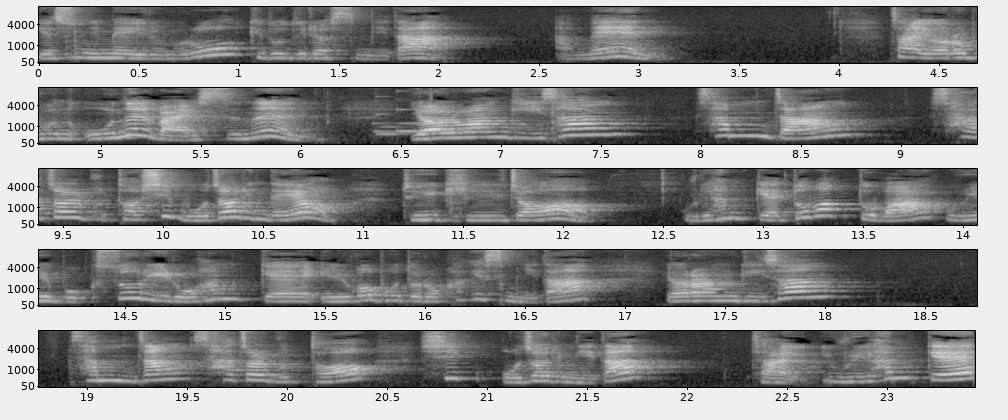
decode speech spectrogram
예수님의 이름으로 기도드렸습니다. 아멘. 자, 여러분, 오늘 말씀은 열왕기상 3장 4절부터 15절인데요. 되게 길죠? 우리 함께 또박또박 우리의 목소리로 함께 읽어보도록 하겠습니다. 열왕기상 3장 4절부터 15절입니다. 자, 우리 함께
